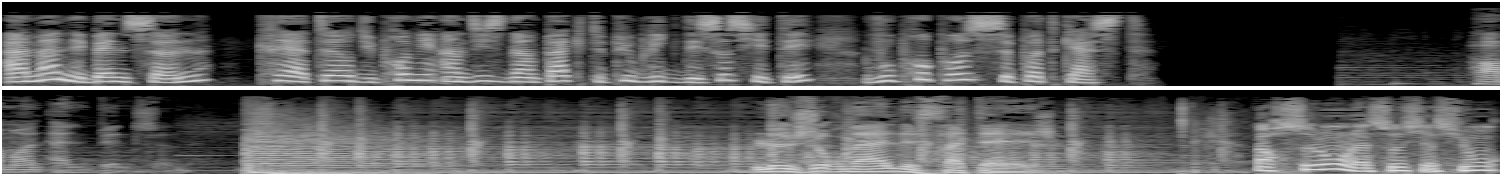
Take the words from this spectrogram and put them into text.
Haman et Benson, créateurs du premier indice d'impact public des sociétés, vous proposent ce podcast. Haman and Benson. Le journal des stratèges. Alors selon l'association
